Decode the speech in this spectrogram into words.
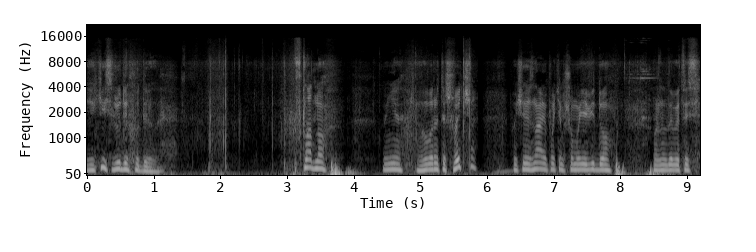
Якісь люди ходили. Складно мені говорити швидше, хоча я знаю потім, що моє відео можна дивитись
